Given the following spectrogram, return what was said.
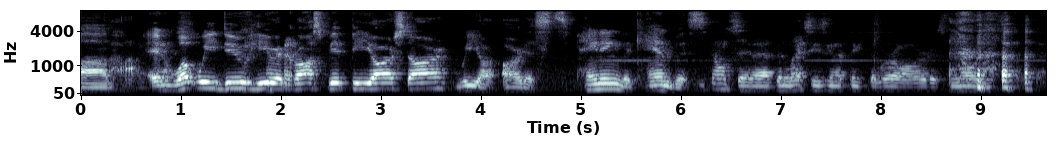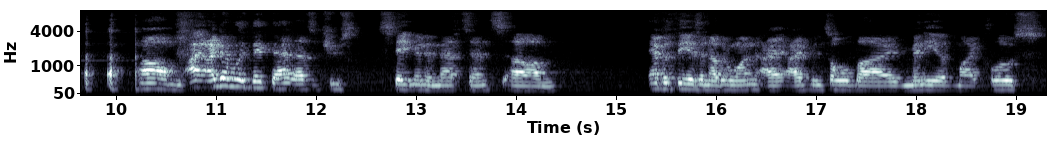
Um, Oh and what we do here at CrossFit PR Star, we are artists painting the canvas. Don't say that. Then Lexi's gonna think that we're all artists. No one wants to think that. Um, I, I definitely think that that's a true statement in that sense. Um, empathy is another one. I, I've been told by many of my close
